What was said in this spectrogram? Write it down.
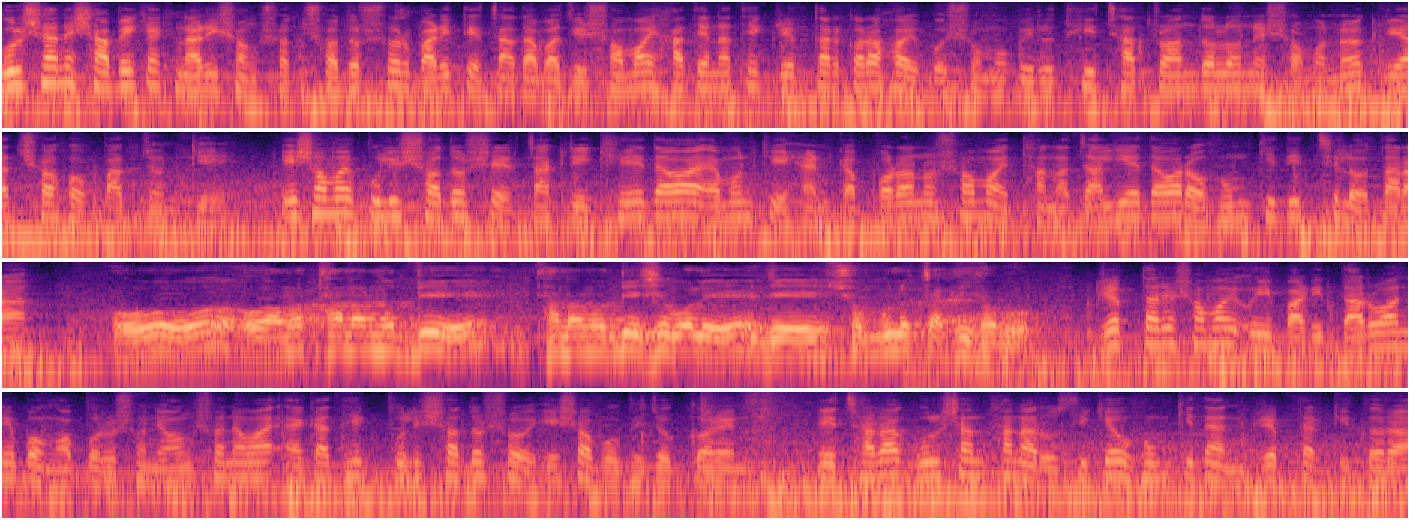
গুলশানে সাবেক এক নারী সংসদ সদস্যর বাড়িতে চাঁদাবাজির সময় হাতে নাতে গ্রেপ্তার করা হয় বৈষম্য বিরোধী ছাত্র আন্দোলনের সমন্বয়ক রিয়াদ সহ পাঁচজনকে। এ সময় পুলিশ সদস্যের চাকরি খেয়ে দেওয়া এমনকি হ্যান্ডকাপ পরানোর সময় থানা জ্বালিয়ে দেওয়ারও হুমকি দিচ্ছিল তারা। ও ও আমার থানার মধ্যে থানার মধ্যে এসে বলে যে সবগুলো চাকরি খাব। গ্রেপ্তারের সময় ওই বাড়ির দারোয়ান এবং অপারেশনে অংশ নেওয়া একাধিক পুলিশ সদস্য এসব অভিযোগ করেন। এছাড়া গুলশান থানার ওসিকেও হুমকি দেন গ্রেপ্তারকৃতরা।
